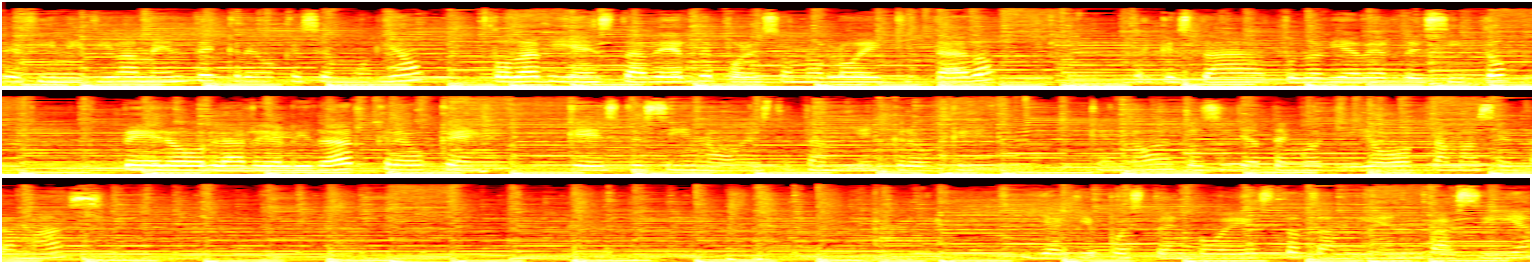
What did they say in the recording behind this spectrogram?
definitivamente creo que se murió. Todavía está verde por eso no lo he quitado porque está todavía verdecito. Pero la realidad creo que, que este sí no este también creo que entonces ya tengo aquí otra maceta más. Y aquí pues tengo esta también vacía.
